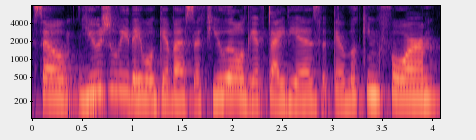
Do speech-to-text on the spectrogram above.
So usually they will give us a few little gift ideas that they're looking for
